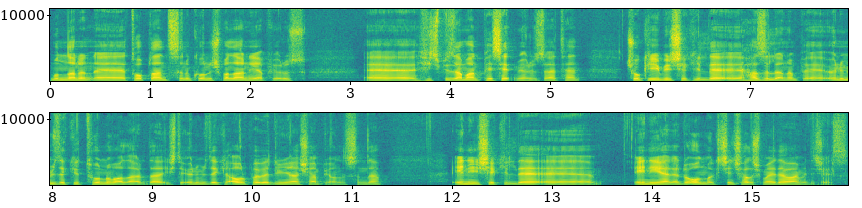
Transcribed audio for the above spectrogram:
bunların toplantısını, konuşmalarını yapıyoruz. Hiçbir zaman pes etmiyoruz zaten. Çok iyi bir şekilde hazırlanıp önümüzdeki turnuvalarda, işte önümüzdeki Avrupa ve Dünya Şampiyonası'nda en iyi şekilde en iyi yerlerde olmak için çalışmaya devam edeceğiz.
